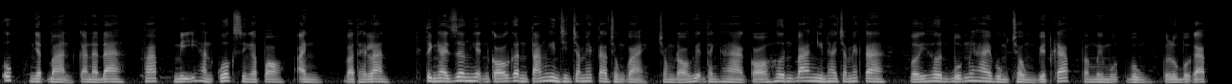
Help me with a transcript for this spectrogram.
Úc, Nhật Bản, Canada, Pháp, Mỹ, Hàn Quốc, Singapore, Anh và Thái Lan. Tỉnh Hải Dương hiện có gần 8.900 ha trồng vải, trong đó huyện Thanh Hà có hơn 3.200 ha với hơn 42 vùng trồng Việt Gap và 11 vùng Global Gap.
